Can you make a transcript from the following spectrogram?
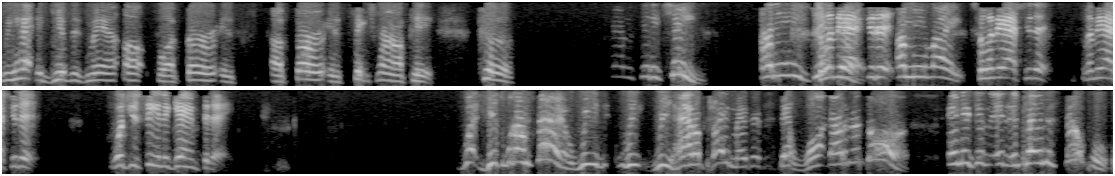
we had to give this man up for a third and a third and sixth round pick to Kansas City Chiefs. I didn't get So let me that. ask you this. I mean, like. So let me ask you this. Let me ask you this. What you see in the game today? What? This what I'm saying. We we we had a playmaker that walked out of the door, and it just it, it plain and simple.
